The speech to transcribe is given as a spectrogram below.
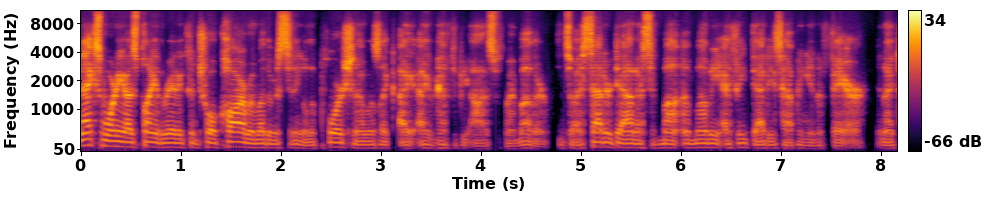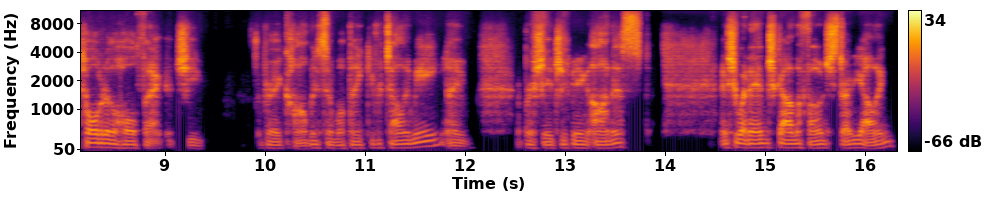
the next morning, I was playing the radio control car. My mother was sitting on the porch, and I was like, I, I have to be honest with my mother. And so I sat her down. I said, uh, Mommy, I think daddy's having an affair. And I told her the whole thing. And she very calmly said, Well, thank you for telling me. I appreciate you being honest. And she went in, she got on the phone, she started yelling.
